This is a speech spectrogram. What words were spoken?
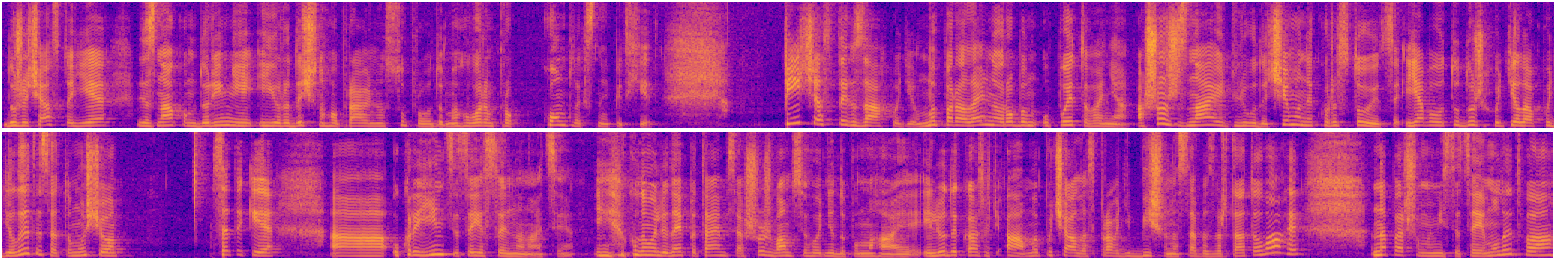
дуже часто є зі знаком дорівнює і юридичного правильного супроводу. Ми говоримо про комплексний підхід. Під час тих заходів ми паралельно робимо опитування. А що ж знають люди, чим вони користуються? І я би тут дуже хотіла поділитися, тому що. Все-таки а, українці це є сильна нація. І коли ми людей питаємося, що ж вам сьогодні допомагає? І люди кажуть, а ми почали справді більше на себе звертати уваги. На першому місці це є молитва,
